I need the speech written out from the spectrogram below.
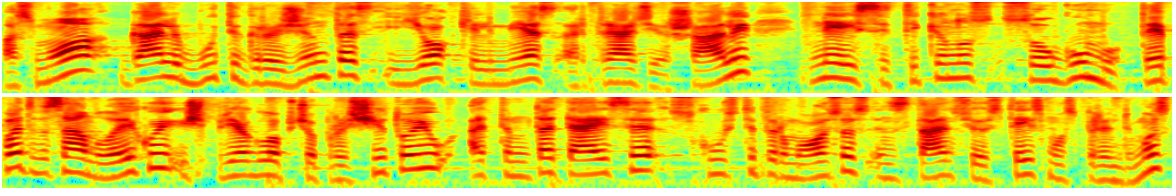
Asmo gali būti gražintas į jo kilmės ar trečiąją šalį neįsitikinus saugumu. Taip pat visam laikui iš prieglopščio prašytojų atimta teisė skūsti pirmosios instancijos instancijos teismo sprendimus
